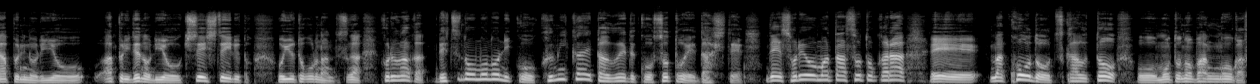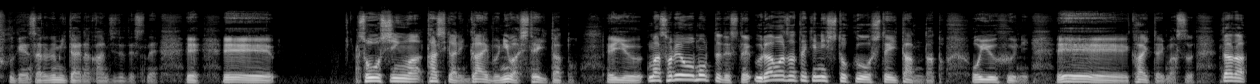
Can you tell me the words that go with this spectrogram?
アプリの利用、アプリでの利用を規制しているというところなんですが、これをなんか別のものにこう組み替えた上でこう外へ出して、で、それをまた外から、えー、まあ、コードを使うと元の番号が復元されるみたいな感じでですね、え、えー送信は確かに外部にはしていたという、まあそれをもってですね、裏技的に取得をしていたんだというふうに、えー、書いています。ただ、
